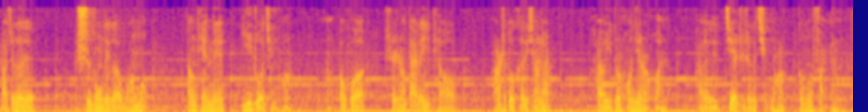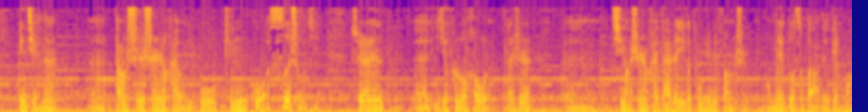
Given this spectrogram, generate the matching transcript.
把这个失踪这个王某当天的衣着情况啊，包括身上带了一条二十多克的项链，还有一对黄金耳环，还有戒指这个情况，跟我们反映了，并且呢。嗯，当时身上还有一部苹果四手机，虽然呃已经很落后了，但是呃起码身上还带着一个通讯的方式。我们也多次拨打这个电话，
